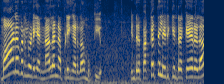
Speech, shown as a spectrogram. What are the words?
மாணவர்களுடைய நலன் அப்படிங்கறதா முக்கியம். இன்று பக்கத்தில் இருக்கின்ற கேரளா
